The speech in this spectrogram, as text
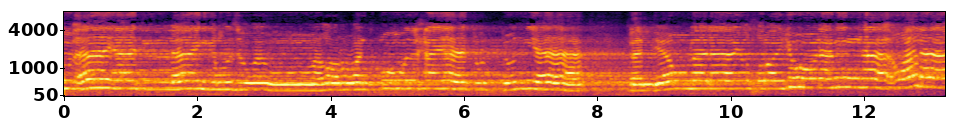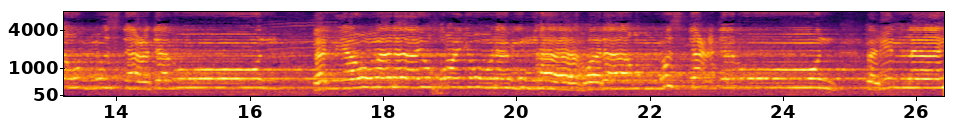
اتخذتم آيات الله هزوا وغرتكم الحياة الدنيا. فاليوم لا يخرجون منها ولا هم يستعتبون. فاليوم لا يخرجون منها ولا هم يستعتبون. فلله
